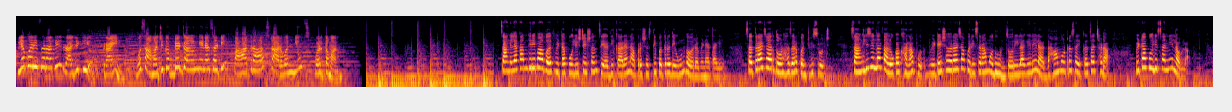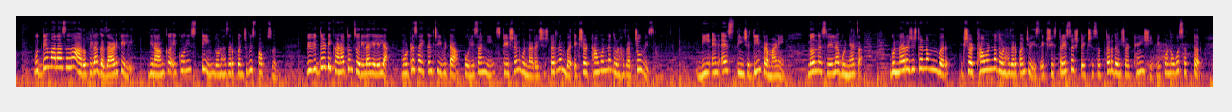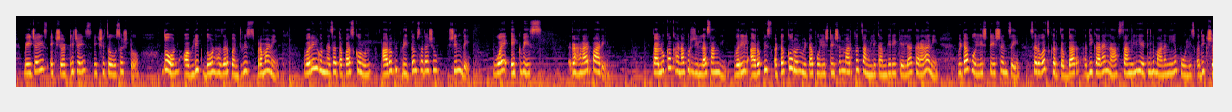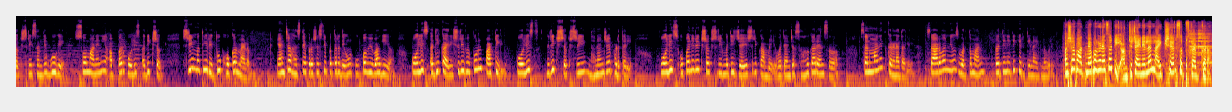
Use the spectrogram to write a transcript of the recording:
आपल्या परिसरातील राजकीय क्राईम व सामाजिक अपडेट जाणून घेण्यासाठी पाहत रहा स्टार वन न्यूज वर्तमान. चांगल्या कामगिरीबाबत विटा पोलीस स्टेशनचे अधिकाऱ्यांना प्रशस्तीपत्र देऊन गौरविण्यात आले. सतरा चार दोन हजार पंचवीस रोजी सांगली जिल्हा तालुका खानापूर विटे शहराच्या परिसरामधून चोरीला गेलेला दहा मोटरसायकलचा छडा विटा पोलिसांनी लावला. मुद्देमालासह आरोपीला गजाआड केले. दिनांक एकोणीस तीन दोन हजार पंचवीसपासून विविध ठिकाणातून चोरीला गेलेल्या मोटरसायकलची विटा पोलिसांनी स्टेशन गुन्हा रजिस्टर नंबर एकशे अठ्ठावन्न दोन हजार चोवीस बी एन एस तीनशे तीन प्रमाणे नोंद असलेल्या गुन्ह्याचा गुन्हा रजिस्टर नंबर एकशे अठ्ठावन्न दोन हजार पंचवीस एकशे त्रेसष्ट एकशे सत्तर दोनशे अठ्ठ्याऐंशी एकोणनव्वद सत्तर बेचाळीस एकशे अठ्ठेचाळीस एकशे चौसष्ट दोन ऑब्लिक दोन हजार पंचवीस प्रमाणे वरील गुन्ह्याचा तपास करून आरोपी प्रीतम सदाशिव शिंदे वय एकवीस राहणार पारे. तालुका खानापूर जिल्हा सांगली. वरील आरोपीस अटक करून विटा पोलीस स्टेशनमार्फत चांगली कामगिरी केल्या कारणाने विटा पोलीस स्टेशनचे सर्वच कर्तबदार अधिकाऱ्यांना सांगली येथील माननीय पोलीस अधीक्षक श्री संदीप घुगे सो माननीय अप्पर पोलीस अधीक्षक श्रीमती रितू खोकर मॅडम यांच्या हस्ते प्रशस्तीपत्र देऊन उपविभागीय पोलीस अधिकारी श्री विपुल पाटील पोलीस निरीक्षक श्री धनंजय फडतरे पोलीस उपनिरीक्षक श्रीमती जयश्री कांबळे व त्यांच्या सहकाऱ्यांसह सन्मानित करण्यात आले. स्टार वन न्यूज वर्तमान प्रतिनिधी कीर्ती नाईक नवरे अशा बातम्या पाहण्यासाठी आमच्या चॅनेलला लाईक शेअर सबस्क्राईब करा.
